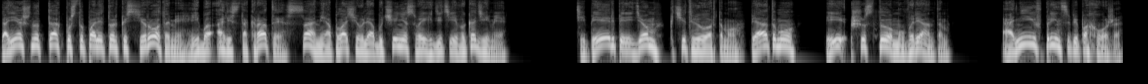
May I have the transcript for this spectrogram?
Конечно, так поступали только с сиротами, ибо аристократы сами оплачивали обучение своих детей в академии. Теперь перейдем к четвертому, пятому и шестому вариантам. Они, в принципе, похожи.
